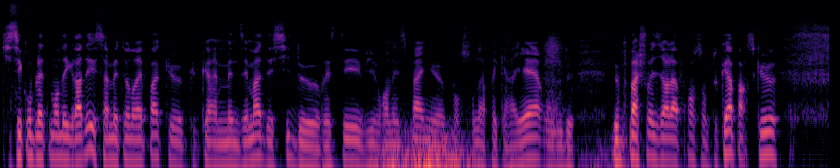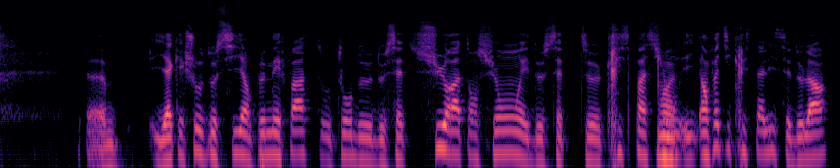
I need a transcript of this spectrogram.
qui s'est complètement dégradé. Et ça m'étonnerait pas que, que Karim Benzema décide de rester vivre en Espagne pour son après-carrière ou de ne pas choisir la France en tout cas parce que euh, il y a quelque chose d'aussi un peu néfaste autour de, de cette surattention et de cette crispation. Ouais. Et en fait, il cristallise ces deux-là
